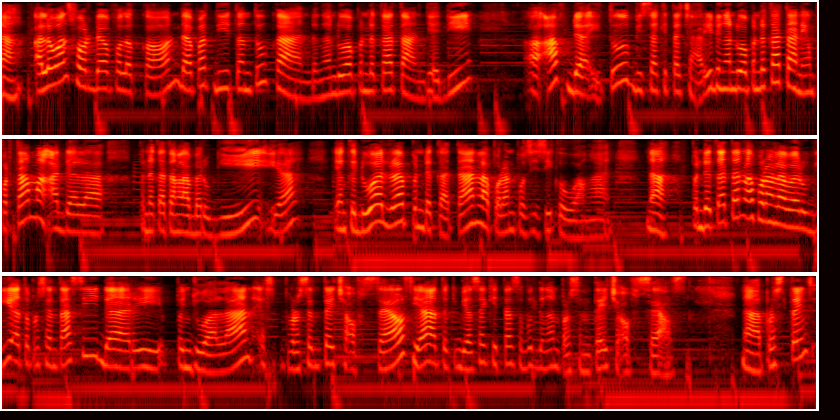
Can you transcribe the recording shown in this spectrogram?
Nah, allowance for doubtful account dapat ditentukan dengan dua pendekatan. Jadi, uh, AFDA itu bisa kita cari dengan dua pendekatan. Yang pertama adalah pendekatan laba rugi ya. Yang kedua adalah pendekatan laporan posisi keuangan. Nah, pendekatan laporan laba rugi atau presentasi dari penjualan percentage of sales ya atau biasa kita sebut dengan percentage of sales. Nah, percentage,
